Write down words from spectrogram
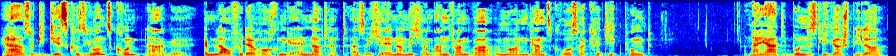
ja, so die Diskussionsgrundlage im Laufe der Wochen geändert hat. Also ich erinnere mich, am Anfang war immer ein ganz großer Kritikpunkt, naja, die Bundesligaspieler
